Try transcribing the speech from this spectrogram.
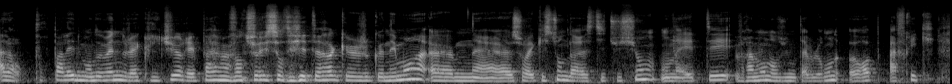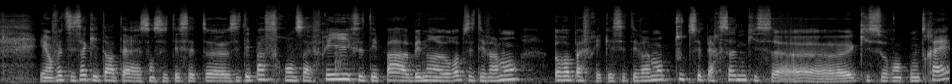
Alors, pour parler de mon domaine de la culture et pas m'aventurer sur des terrains que je connais moins, euh, euh, sur la question de la restitution, on a été vraiment dans une table ronde Europe-Afrique. Et en fait, c'est ça qui était intéressant. C'était cette, euh, c'était pas France-Afrique, c'était pas Bénin-Europe, c'était vraiment Europe-Afrique. Et c'était vraiment toutes ces personnes qui se, qui se rencontraient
